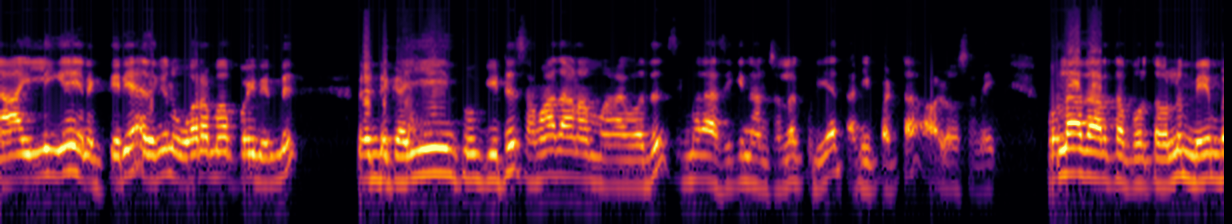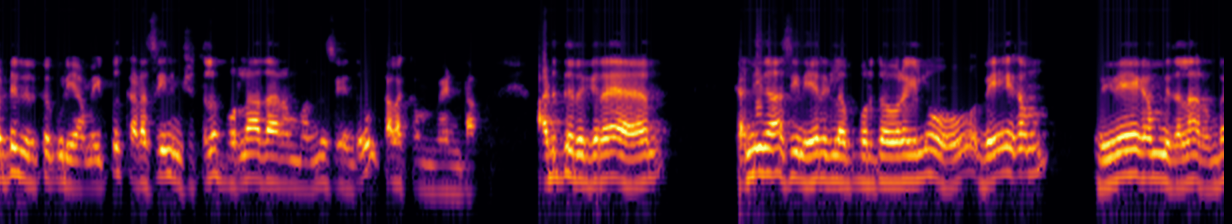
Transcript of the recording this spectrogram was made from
நான் இல்லைங்க எனக்கு தெரியாதுங்கன்னு ஓரமா போய் நின்று ரெண்டு கையையும் தூக்கிட்டு சமாதானம் ஆவது சிம்மராசிக்கு நான் சொல்லக்கூடிய தனிப்பட்ட ஆலோசனை. பொருளாதாரத்தை பொறுத்தவரையிலும் மேம்பட்டு நிற்கக்கூடிய அமைப்பு. கடைசி நிமிஷத்துல பொருளாதாரம் வந்து சேர்ந்துரும் கலக்கம் வேண்டாம். அடுத்து இருக்கிற கன்னிராசி நேர்களை பொறுத்தவரையிலும் வேகம் விவேகம் இதெல்லாம் ரொம்ப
